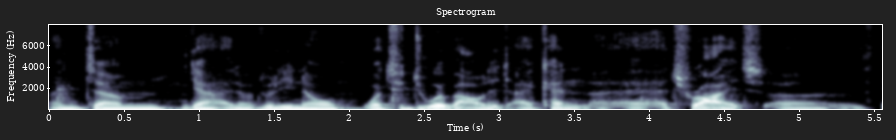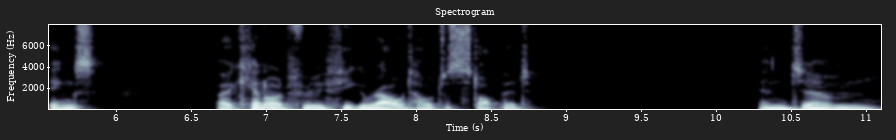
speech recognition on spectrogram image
and um, yeah, I don't really know what to do about it. I can I, I tried uh, things, I cannot really figure out how to stop it. And um,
